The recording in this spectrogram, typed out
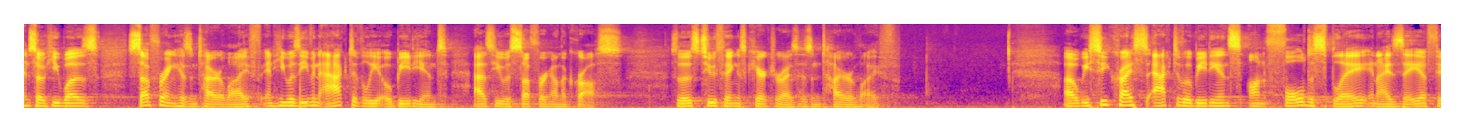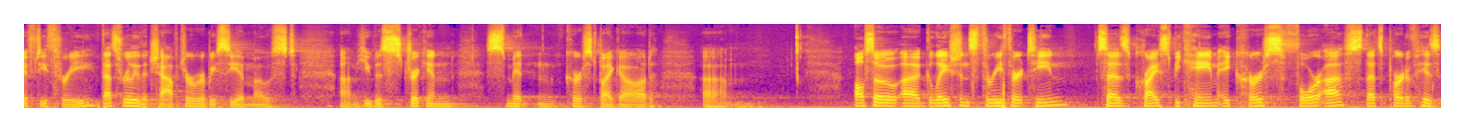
And so he was suffering his entire life, and he was even actively obedient as he was suffering on the cross. So those two things characterize his entire life. Uh, we see Christ's active obedience on full display in Isaiah 53. That's really the chapter where we see it most. Um, he was stricken, smitten, cursed by God. Um, also, uh, Galatians 3:13 says Christ became a curse for us. That's part of his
